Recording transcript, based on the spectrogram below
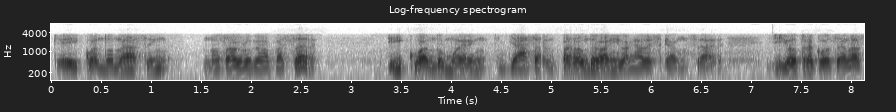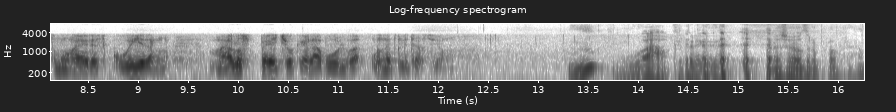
que cuando nacen no saben lo que va a pasar y cuando mueren ya saben para dónde van y van a descansar. Y otra cosa, las mujeres cuidan más los pechos que la vulva. Una explicación. Wow, qué pre- Pero eso es otro programa.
